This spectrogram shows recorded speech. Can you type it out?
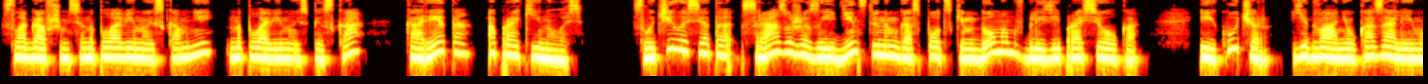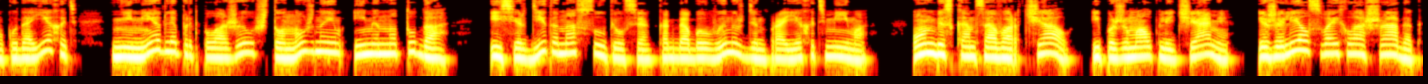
слагавшемся наполовину из камней, наполовину из песка, карета опрокинулась. Случилось это сразу же за единственным господским домом вблизи проселка. И кучер, едва они указали ему, куда ехать, немедля предположил, что нужно им именно туда, и сердито насупился, когда был вынужден проехать мимо. Он без конца ворчал и пожимал плечами, и жалел своих лошадок,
